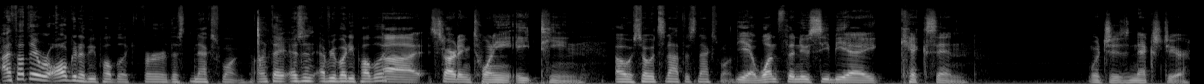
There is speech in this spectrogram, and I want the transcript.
I thought they were all going to be public for this next one, aren't they? Isn't everybody public? Uh, starting 2018. oh, so it's not this next one. Yeah, once the new CBA kicks in, which is next year.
